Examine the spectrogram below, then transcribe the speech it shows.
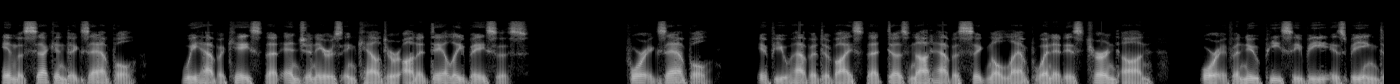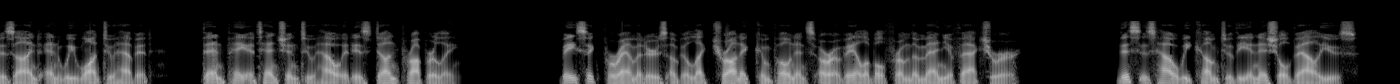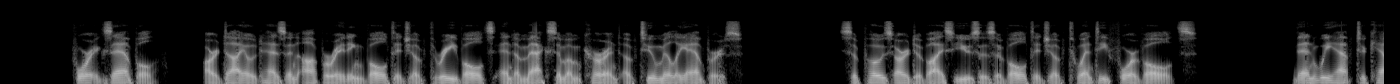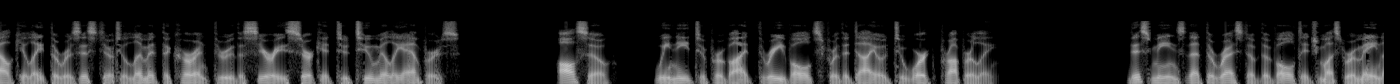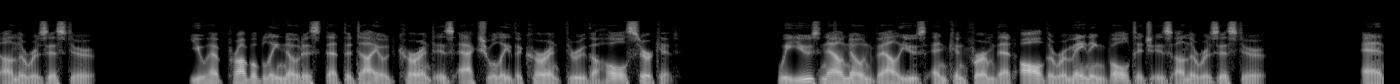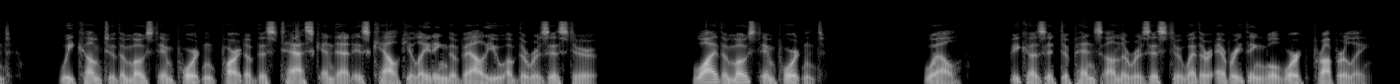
In the second example, we have a case that engineers encounter on a daily basis. For example, if you have a device that does not have a signal lamp when it is turned on, or if a new PCB is being designed and we want to have it, then pay attention to how it is done properly. Basic parameters of electronic components are available from the manufacturer. This is how we come to the initial values. For example, our diode has an operating voltage of 3 volts and a maximum current of 2 milliamperes. Suppose our device uses a voltage of 24 volts. Then we have to calculate the resistor to limit the current through the series circuit to 2 milliamperes. Also, we need to provide 3 volts for the diode to work properly. This means that the rest of the voltage must remain on the resistor, you have probably noticed that the diode current is actually the current through the whole circuit. We use now known values and confirm that all the remaining voltage is on the resistor. And, we come to the most important part of this task and that is calculating the value of the resistor. Why the most important? Well, because it depends on the resistor whether everything will work properly.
